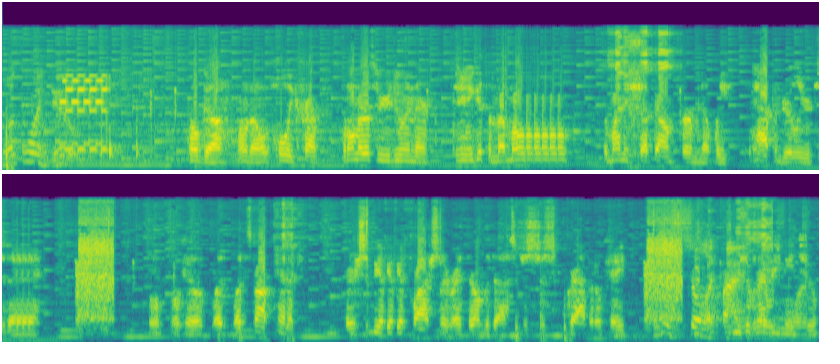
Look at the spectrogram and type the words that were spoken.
What do I do? Oh god, oh no, holy crap. What on earth are you doing there? Didn't you get the memo? The mine is shut down permanently. It happened earlier today. Oh, okay, let, us not panic. There should be a, a, flashlight right there on the desk. Just just grab it, okay? So like Use it whenever you need to.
